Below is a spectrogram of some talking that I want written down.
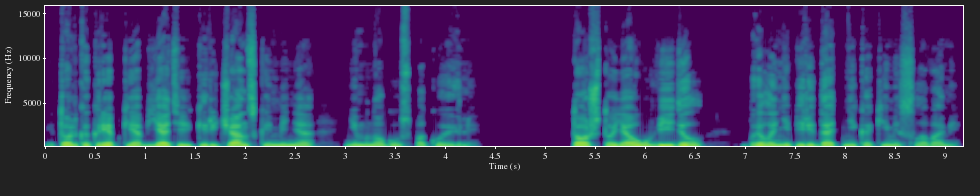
и только крепкие объятия Киричанской меня немного успокоили. То, что я увидел, было не передать никакими словами.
